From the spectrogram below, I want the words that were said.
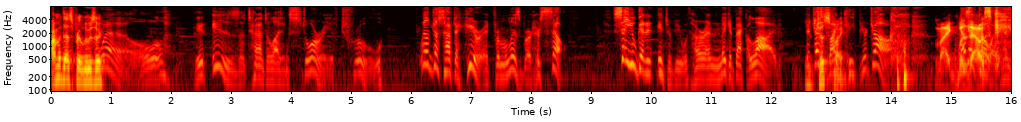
I'm a desperate loser. Well, it is a tantalizing story if true. We'll just have to hear it from Lizbert herself. Say you get an interview with her and make it back alive. You, You just, just might, might. keep your job. Mike Now get going and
